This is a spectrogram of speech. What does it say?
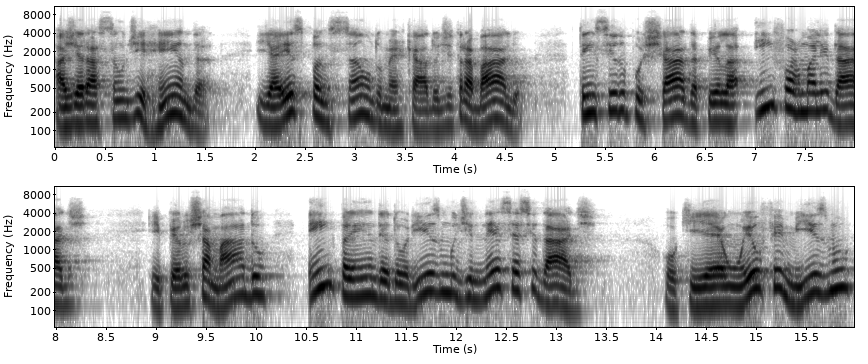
a geração de renda e a expansão do mercado de trabalho tem sido puxada pela informalidade e pelo chamado empreendedorismo de necessidade, o que é um eufemismo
